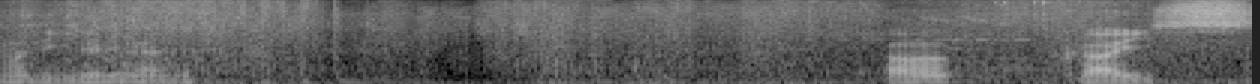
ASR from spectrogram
Ama digileri geldi. Akays.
